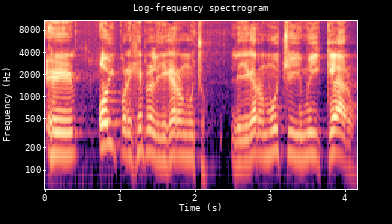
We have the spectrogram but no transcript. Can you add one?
Eh, hoy, por ejemplo, le llegaron mucho, le llegaron mucho y muy claro.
